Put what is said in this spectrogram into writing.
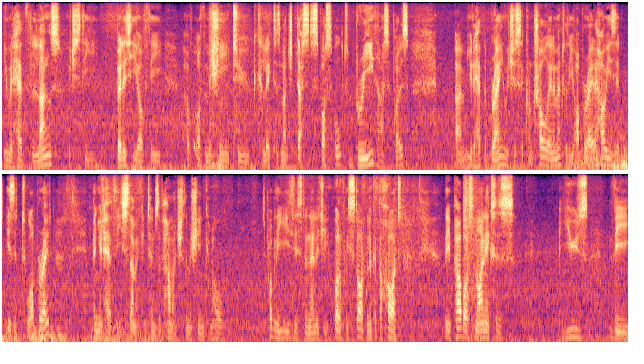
You would have the lungs, which is the ability of the of, of the machine to collect as much dust as possible, to breathe, I suppose. Um, you'd have the brain, which is the control element or the operator. How easy it, is it to operate? and you'd have the stomach in terms of how much the machine can hold. It's probably the easiest analogy. Well, if we start and look at the heart, the PowerBoss 9Xs use the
